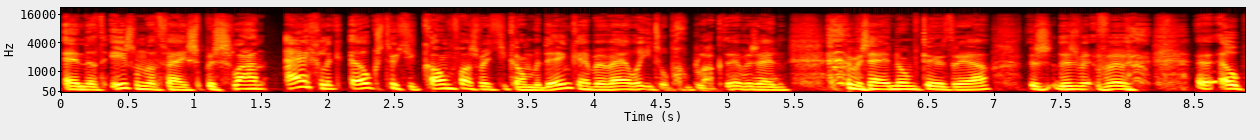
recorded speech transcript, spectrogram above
En dat is omdat wij beslaan eigenlijk elk stukje canvas wat je kan bedenken, hebben wij wel iets opgeplakt. Hè? We, zijn, we zijn enorm territoriaal. Dus, dus we, eh, elk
